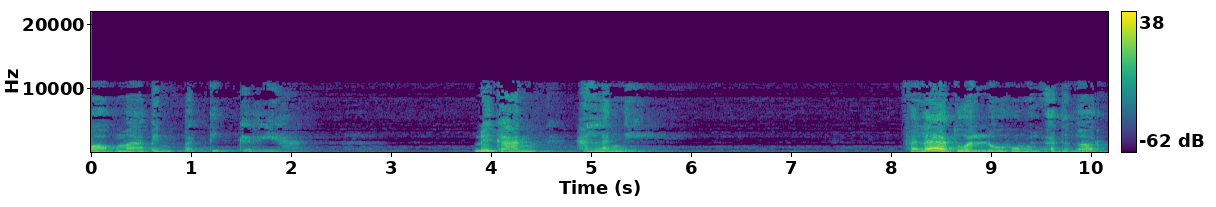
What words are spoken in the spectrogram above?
ออกมาเป็นปฏิกิริยา ด้วยการหันหลังหนี فلا تولوهم الأدبار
